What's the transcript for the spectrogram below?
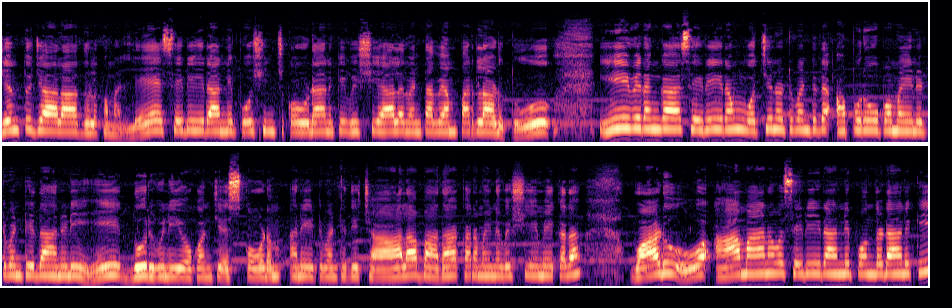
జంతుజాలాదులకు మళ్ళీ శరీరాన్ని పోషించుకోవడానికి విషయాల వెంట వెంపర్లాడుతూ ఈ విధంగా శరీరం వచ్చినటువంటిది అపురూపమైనటువంటి దానిని దుర్వినియోగం చేసుకోవడం అనేటువంటిది చాలా బాధాకరమైన విషయమే కదా. వాడు ఆ మానవ శరీరాన్ని పొందడానికి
